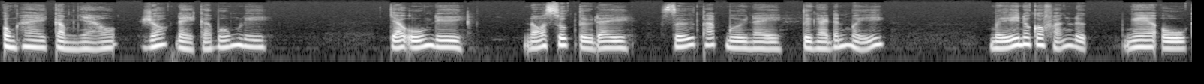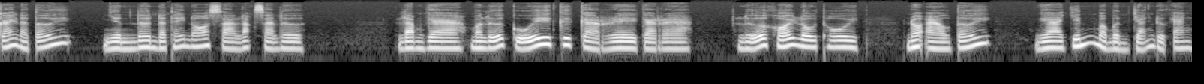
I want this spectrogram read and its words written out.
Ông hai cầm nhạo, rót đầy cả bốn ly. Cháu uống đi, nó xuất từ đây, xứ tháp 10 này từ ngày đánh Mỹ. Mỹ nó có phản lực, nghe ù cái là tới, nhìn lên đã thấy nó xà lắc xà lơ. Làm gà mà lửa củi cứ cà rê cà ra, lửa khói lôi thôi, nó ào tới, gà chín mà mình chẳng được ăn.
